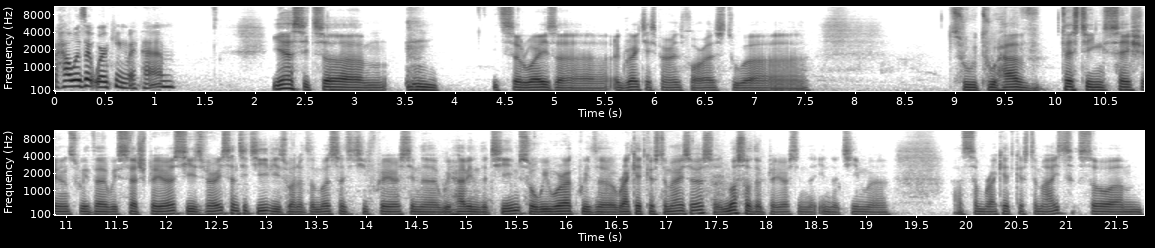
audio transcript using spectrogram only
how is it working with him? Yes, it's, um, it's always a, a, great experience for us to, uh, to, to have testing sessions with uh, with such players. He's very sensitive. He's one of the most sensitive players in the, we have in the team. So we work with uh, racket customizers. So most of the players in the in the team uh, have some racket customized. So um,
